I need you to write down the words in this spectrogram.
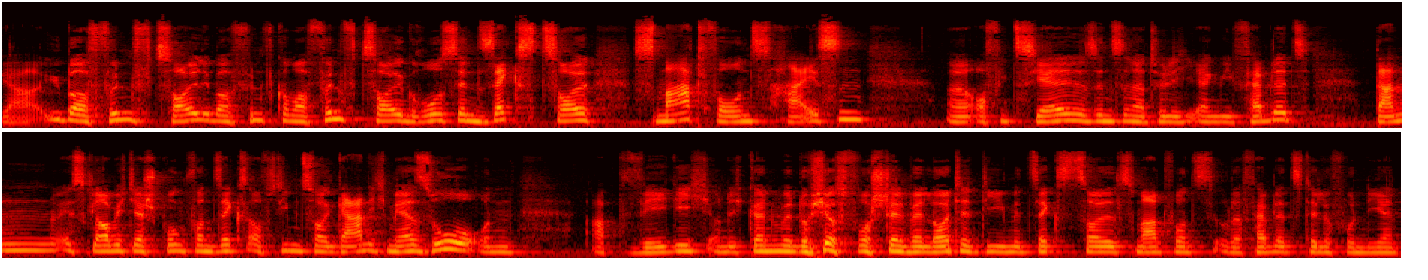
ja über 5 Zoll, über 5,5 Zoll groß sind, 6 Zoll Smartphones heißen, äh, offiziell sind sie natürlich irgendwie Fablets, dann ist, glaube ich, der Sprung von 6 auf 7 Zoll gar nicht mehr so unabwegig. Und ich könnte mir durchaus vorstellen, wenn Leute, die mit 6 Zoll Smartphones oder Tablets telefonieren,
